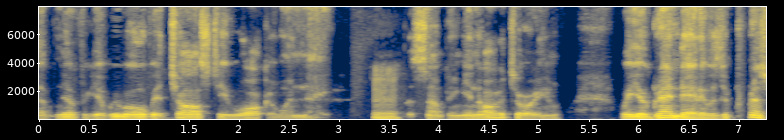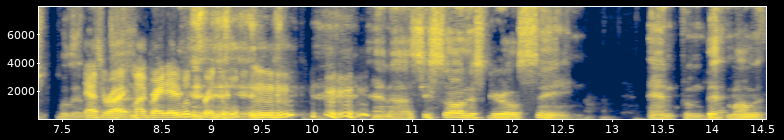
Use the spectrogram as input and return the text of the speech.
I'll never forget. We were over at Charles T. Walker one night Mm-hmm. for something in the auditorium where your granddaddy was the principal. At That's right. time. My granddaddy was the principal. Mm-hmm. and uh, she saw this girl sing, and from that moment,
